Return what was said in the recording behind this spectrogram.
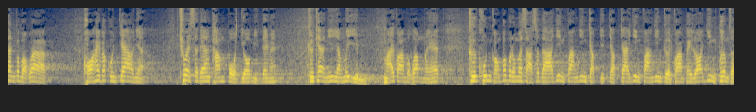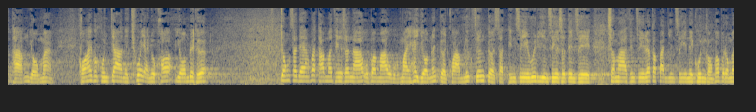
ท่านก็บอกว่า ขอให้พระคุณเจ้าเนี่ยช่วยแสดงธรรมโปรดโยมอีกได้ไหมคือแค่นี้ยังไม่อิ่ม หมายความบอกว่าแม้คือคุณของพระบรมศาสดา ยิ่งฟังยิ่งจับจิตจับใจ ยิ่งฟังยิ่งเกิดความไพเราะยิ่งเพิ่มศรัทธาของโยมมาก ขอให้พระคุณเจ้าเนี่ยช่วยอนุเคราะห์โยมด้วยเถอะ จงแสดงพระธรรมเทศนาอุปมาอุปไมยให้โยมนั้นเกิดความลึกซึ้งเกิดสัตทินรีวิริยินรีสตินรีสมาทินรีแล้วก็ปัญญินรีในคุณของพระบรม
